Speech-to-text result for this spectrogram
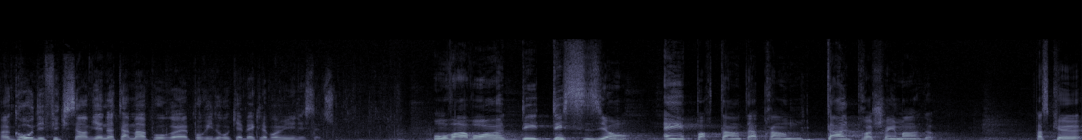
Un gros défi qui s'en vient notamment pour, euh, pour Hydro-Québec, le premier ministre On va avoir des décisions importantes à prendre dans le prochain mandat. Parce que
